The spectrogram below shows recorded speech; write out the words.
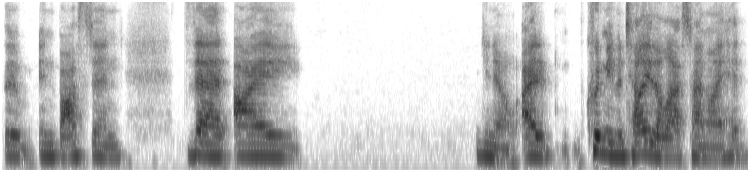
the, in boston that i you know, I couldn't even tell you the last time I had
